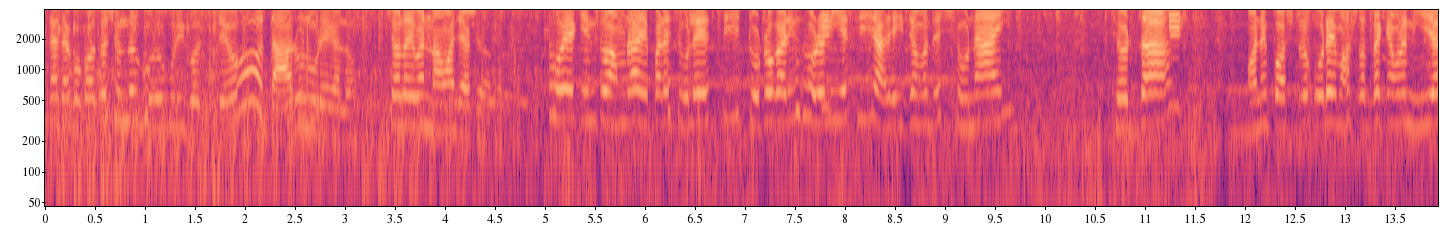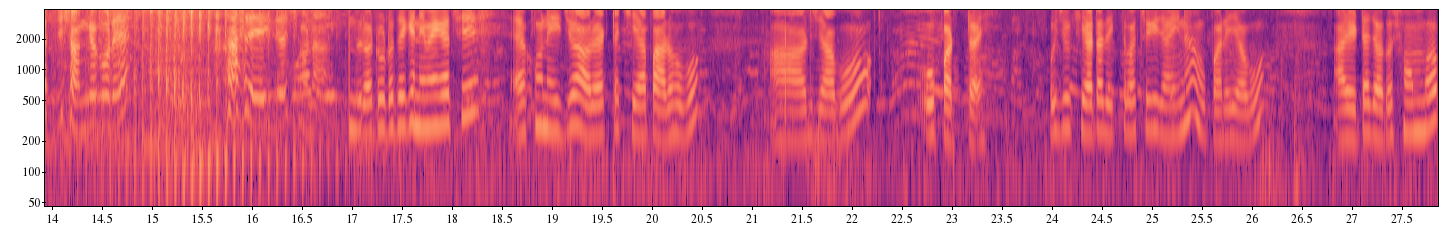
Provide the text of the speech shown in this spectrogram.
এটা দেখো কত সুন্দর ঘুরোঘুরি করছে। ও, দারুণ উড়ে গেল। চলো এবার নামা যাক। হয়ে কিন্তু আমরা এপারে চলে এসেছি। টোটো গাড়িও ধরে নিয়েছি। আর এই যে আমাদের সোনাই। ছোটদা অনেক কষ্ট করে মাস্টারদাকে আমরা নিয়ে যাচ্ছি সঙ্গে করে। আর এই যে সোনা। বন্ধুরা, টোটো থেকে নেমে গেছে। এখন এই যে আরও একটা খেয়া পার হব। আর যাব ও পারটায় ওই যে খেয়াটা দেখতে পাচ্ছ কি জানি না ও পারে যাব। আর এটা যত সম্ভব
